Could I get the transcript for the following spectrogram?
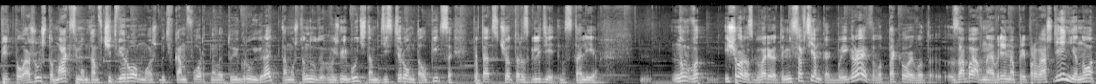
предположу, что максимум там в четвером, может быть, в комфортно в эту игру играть, потому что, ну, вы же не будете там в десятером толпиться, пытаться что-то разглядеть на столе. Ну, вот еще раз говорю, это не совсем как бы игра, это вот такое вот забавное времяпрепровождение, но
